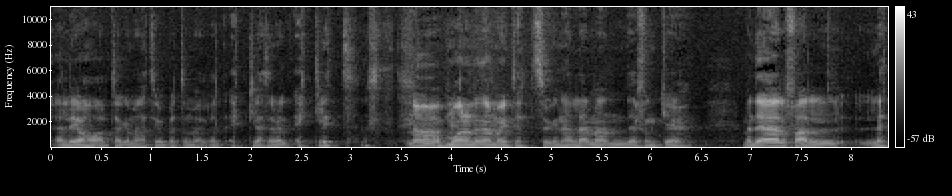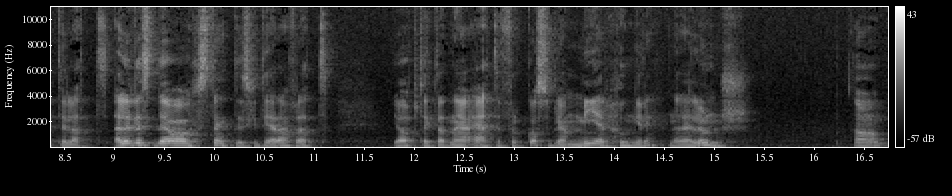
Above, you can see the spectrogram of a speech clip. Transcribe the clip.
eller jag har tagit med till jobbet, de är väldigt äckliga, så det är väldigt äckligt. Ja, Och på morgonen är man ju inte jättesugen heller, men det funkar ju. Men det har i alla fall lett till att, eller det, det har jag också tänkt diskutera för att jag har upptäckt att när jag äter frukost så blir jag mer hungrig när det är lunch. ja.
